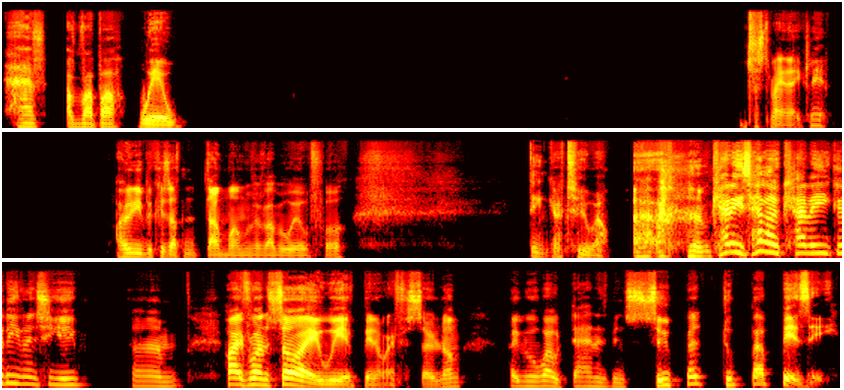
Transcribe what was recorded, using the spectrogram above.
have a rubber wheel. Just to make that clear. Only because I've done one with a rubber wheel before. Didn't go too well. Uh, Kelly's hello, Kelly. Good evening to you. Um, hi everyone. Sorry we have been away for so long. Hope you're well. Dan has been super duper busy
